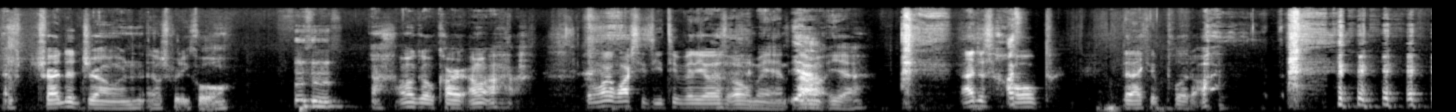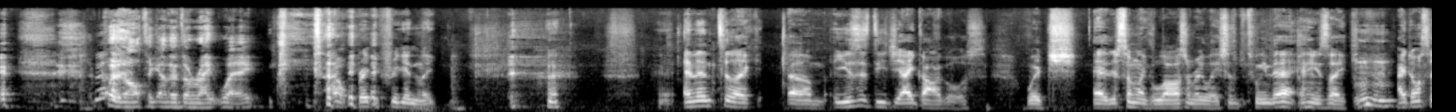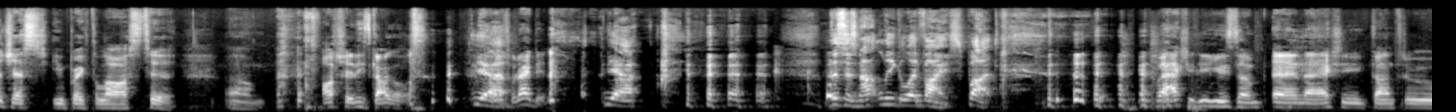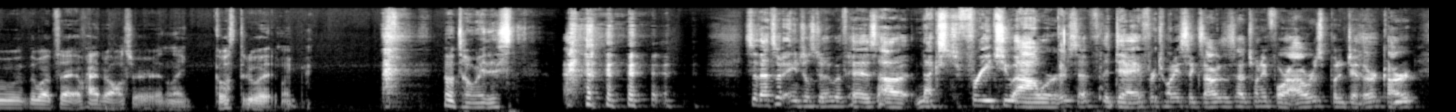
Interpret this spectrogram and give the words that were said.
I've tried the drone. That was pretty cool. Mm-hmm. Uh, I'm gonna go cart. I'm. Uh, the more I watch these YouTube videos, oh man, Yeah. I yeah. I just hope that I could pull it off. Put it all together the right way. I don't break the freaking like. and then to like, um, he uses DJI goggles, which uh, there's some like laws and regulations between that, and he's like, Mm-hmm. I don't suggest you break the laws to, um, alter these goggles. Yeah. that's what I did. Yeah. this is not legal advice, but but I actually do use them, and I actually gone through the website. I've had it alter and like goes through it. Like, don't tell me this. so that's what Angel's doing with his uh, next free two hours of the day for 26 hours instead of 24 hours, put it together a cart.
